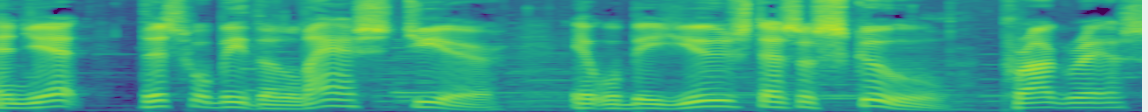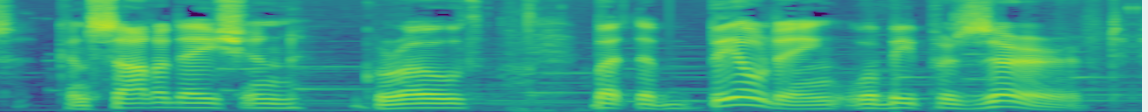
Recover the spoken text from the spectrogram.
and yet this will be the last year it will be used as a school. Progress, consolidation, growth, but the building will be preserved.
